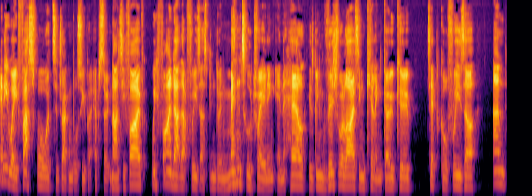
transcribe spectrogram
Anyway, fast forward to Dragon Ball Super episode 95, we find out that Frieza has been doing mental training in hell. He's been visualizing killing Goku, typical Frieza, and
